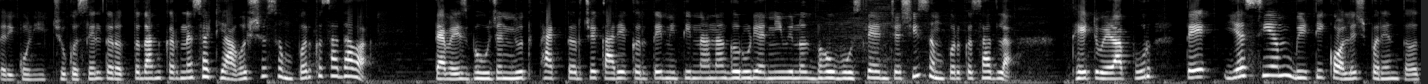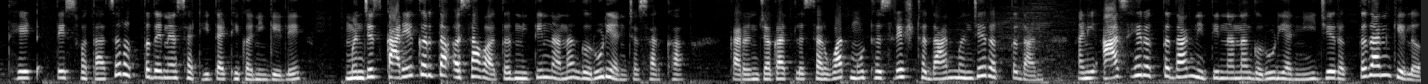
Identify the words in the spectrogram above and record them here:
तरी कोणी इच्छुक असेल तर रक्तदान करण्यासाठी अवश्य संपर्क साधावा. त्यावेळेस बहुजन युथ फॅक्टरचे कार्यकर्ते नितीन नाना गरुड यांनी विनोद भाऊ भोसले यांच्याशी संपर्क साधला. थेट वेळापूर ते S C M B T कॉलेजपर्यंत थेट ते स्वतःचं रक्त देण्यासाठी त्या ठिकाणी गेले. म्हणजेच कार्यकर्ता असावा तर नितीन नाना गरुड यांच्यासारखा. कारण जगातलं सर्वात मोठं श्रेष्ठ दान म्हणजे रक्तदान. आणि आज हे रक्तदान नितीन नाना गरुड यांनी जे रक्तदान केलं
